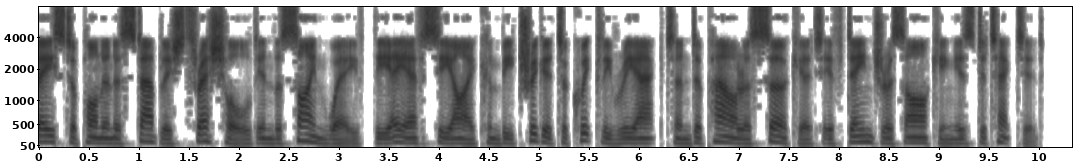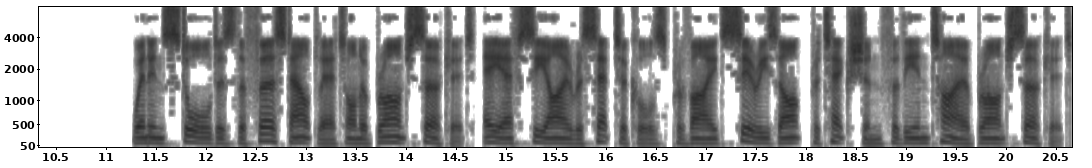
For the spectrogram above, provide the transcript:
Based upon an established threshold in the sine wave, the AFCI can be triggered to quickly react and depower a circuit if dangerous arcing is detected. When installed as the first outlet on a branch circuit, AFCI receptacles provide series arc protection for the entire branch circuit.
